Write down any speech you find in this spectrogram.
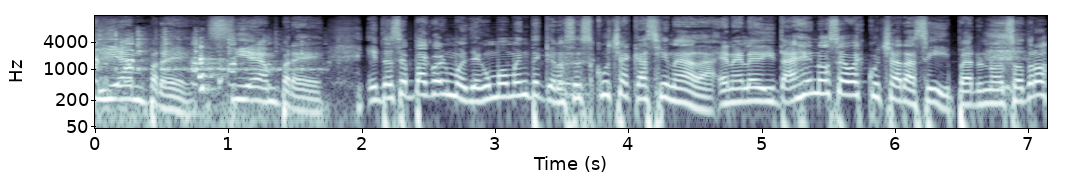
Siempre, siempre. Entonces, Paco Elmo, llega un momento en que no se escucha casi nada. En el editaje no se va a escuchar así, pero nosotros,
